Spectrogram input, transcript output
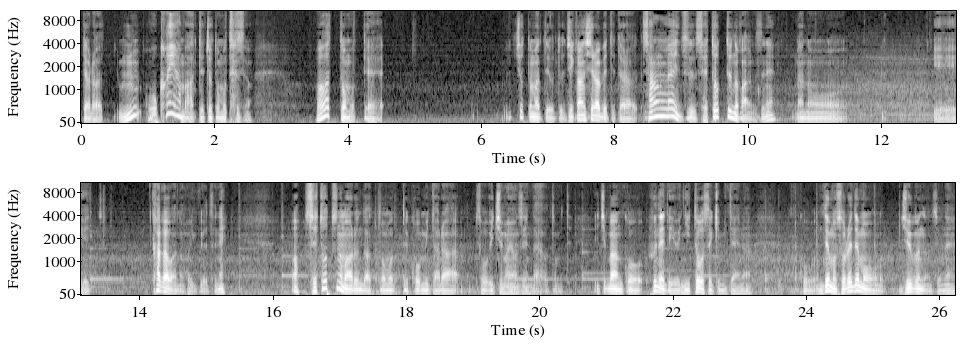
たらん？岡山ってちょっと思ったんですよ。あっと思って。ちょっと待ってよと。時間調べてたらサンライズ瀬戸っていうのがあるんですね。あのーえー香川の方行くやつね。あ瀬戸っつうのもあるんだと思ってこう見たらそう1万4000円だよと思って。一番こう船でいう二等席みたいなこうでもそれでも十分なんですよね。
